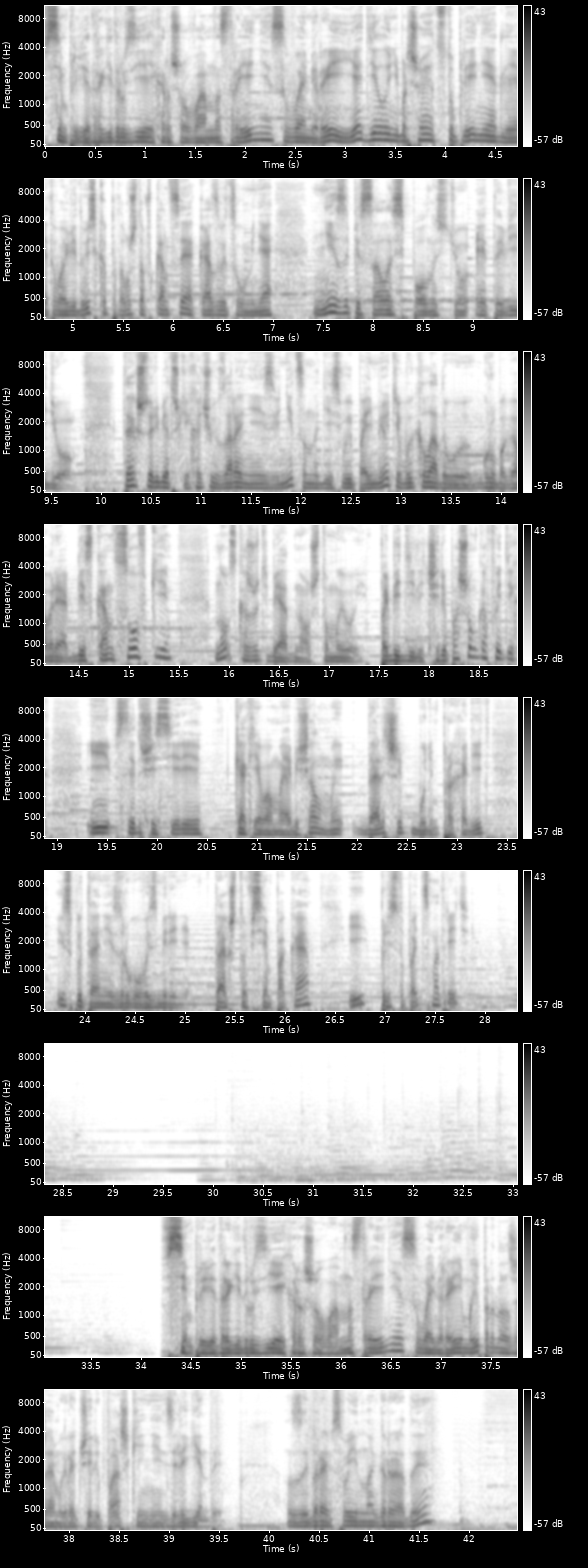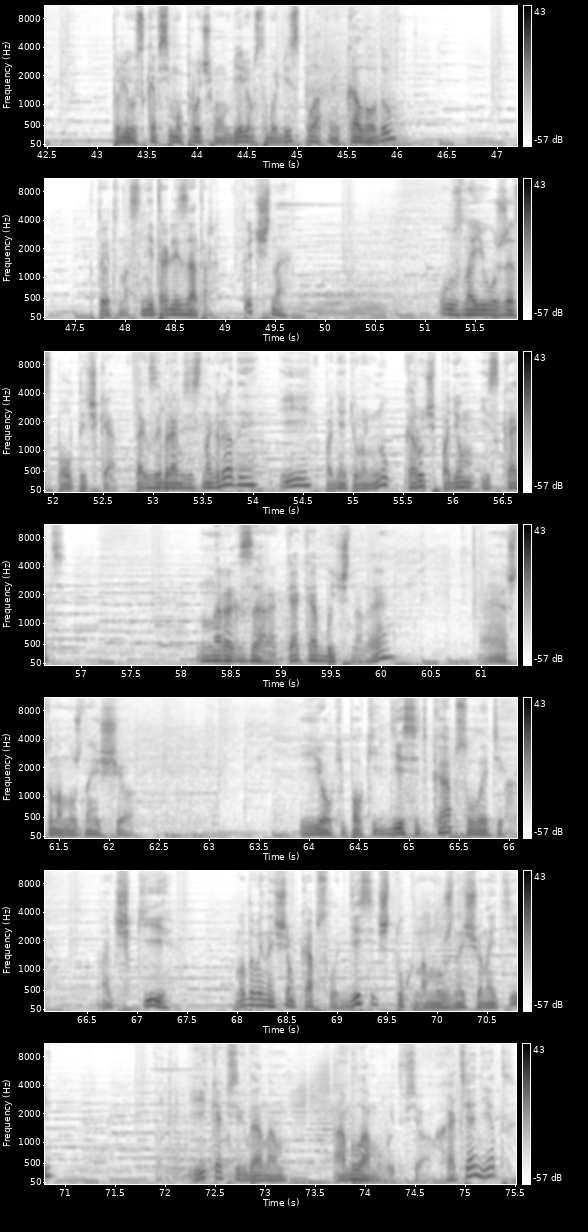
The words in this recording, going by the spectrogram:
Всем привет, дорогие друзья, и хорошего вам настроения, с вами Рэй Я делаю небольшое отступление для этого видосика, потому что в конце, оказывается, у меня не записалось полностью это видео. Так что, ребятушки, хочу заранее извиниться, надеюсь, вы поймете. Выкладываю, грубо говоря, без концовки. Но скажу тебе одно, что мы победили черепашонков этих. И в следующей серии как я вам и обещал, мы дальше будем проходить испытания из другого измерения. Так что всем пока и приступайте смотреть Всем привет, дорогие друзья, и хорошего вам настроения С вами Рэй, мы продолжаем играть в черепашки ниндзя легенды Забираем свои награды Плюс, ко всему прочему, берем с тобой бесплатную колоду Кто это у нас? Нейтрализатор Точно? Узнаю уже с полтычка Так, забираем здесь награды и поднять уровень Ну, короче, пойдем искать Нарахзара, как обычно, да? Э, что нам нужно еще? Елки-палки, 10 капсул этих. Очки. Ну давай начнем капсулы. 10 штук нам нужно еще найти. И как всегда нам обламывает все Хотя нет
